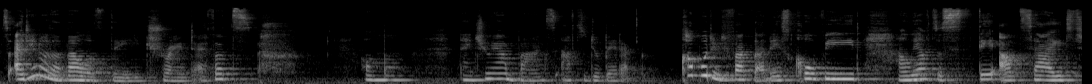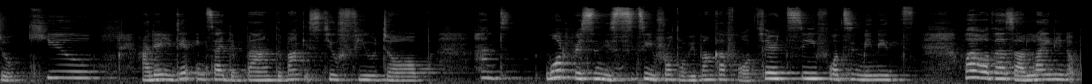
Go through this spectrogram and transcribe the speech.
So I didn't know that that was the trend. I thought um, Nigerian banks have to do better. Coupled with the fact that there's COVID and we have to stay outside to queue, and then you get inside the bank, the bank is still filled up, and one person is sitting in front of a banker for 30, 40 minutes, while others are lining up.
